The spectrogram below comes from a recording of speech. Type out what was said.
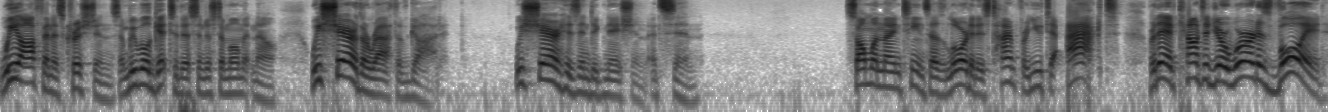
We often, as Christians, and we will get to this in just a moment now, we share the wrath of God. We share his indignation at sin. Psalm 119 says, Lord, it is time for you to act, for they have counted your word as void.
